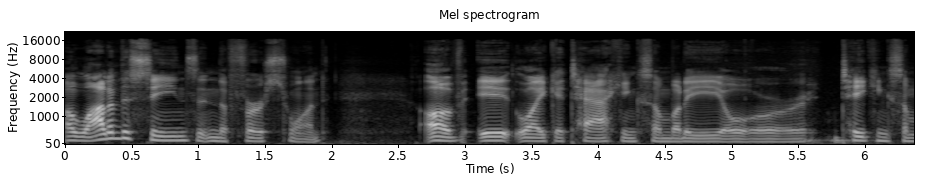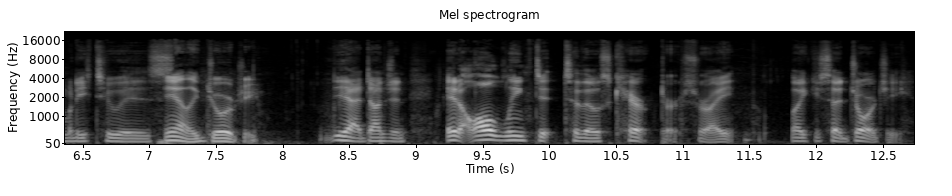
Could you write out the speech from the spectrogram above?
a lot of the scenes in the first one of it like attacking somebody or taking somebody to his Yeah, like Georgie. yeah dungeon, it all linked it to those characters, right? Like you said, Georgie.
